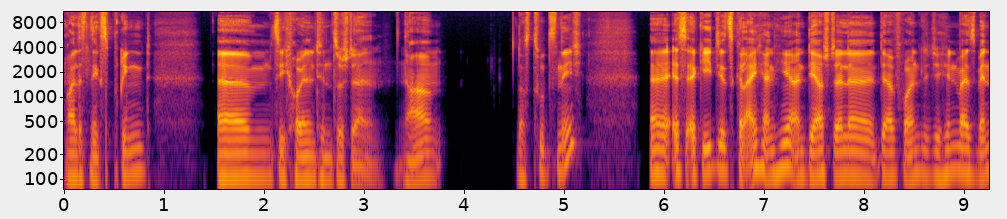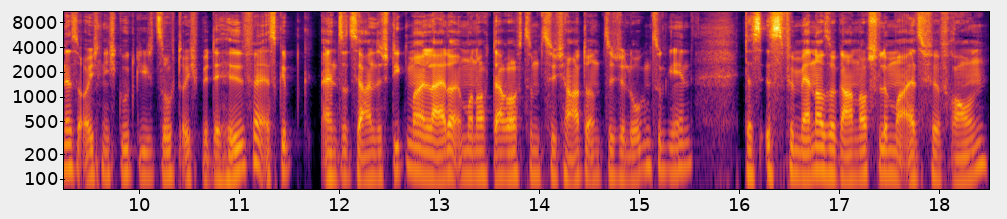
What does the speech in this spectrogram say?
weil es nichts bringt, ähm, sich heulend hinzustellen. Ja, das tut's nicht. Äh, es ergeht jetzt gleich an hier an der Stelle der freundliche Hinweis, wenn es euch nicht gut geht, sucht euch bitte Hilfe. Es gibt ein soziales Stigma leider immer noch darauf, zum Psychiater und Psychologen zu gehen. Das ist für Männer sogar noch schlimmer als für Frauen.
